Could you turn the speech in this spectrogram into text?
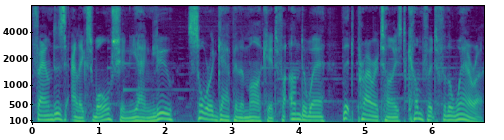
Founders Alex Walsh and Yang Liu saw a gap in the market for underwear that prioritized comfort for the wearer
